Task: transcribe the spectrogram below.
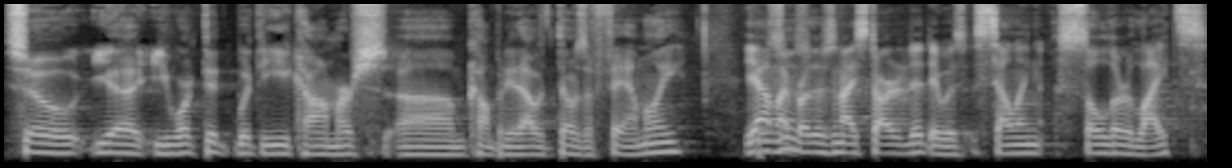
So yeah, you worked at, with the e-commerce um, company. That was that was a family. Yeah, business? my brothers and I started it. It was selling solar lights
